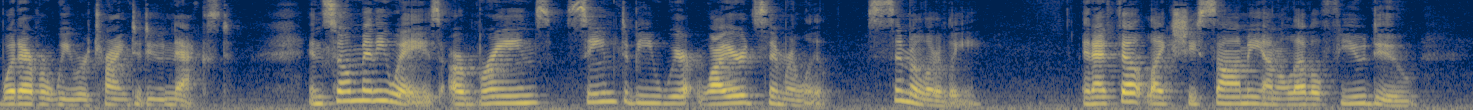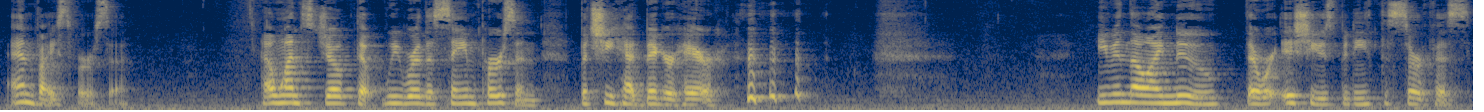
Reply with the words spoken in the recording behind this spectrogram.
whatever we were trying to do next. In so many ways, our brains seemed to be wired similarly, similarly, and I felt like she saw me on a level few do, and vice versa. I once joked that we were the same person, but she had bigger hair. Even though I knew there were issues beneath the surface,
